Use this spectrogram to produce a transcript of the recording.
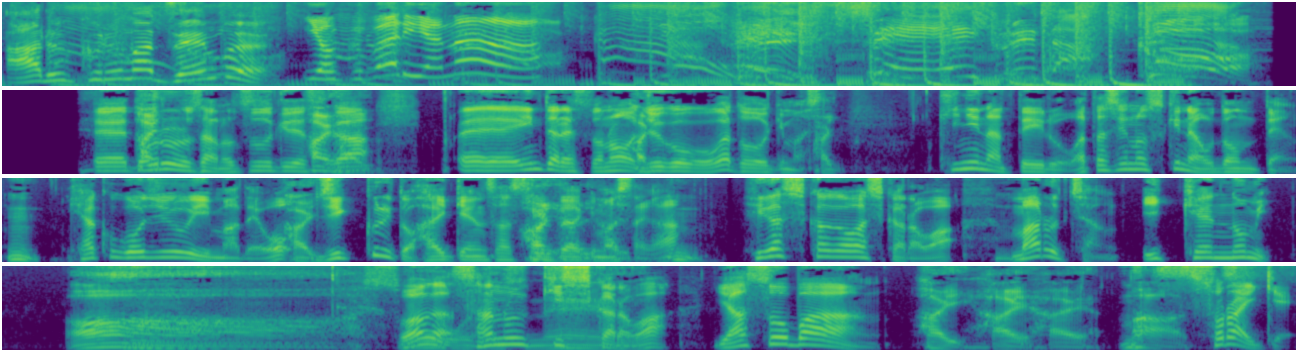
ある車全部。欲張りやな。えー、ドルールさんの続きですが、はいはい。えーインタレストの15号が届きました。はい。気になっている私の好きなうどん店、ん。150位までをはい。じっくりと拝見させていただきましたがはいはいはい、東かがわ市からは、まるちゃん一軒のみ。ああ、そう我が讃岐市から、は、やそばあん、はいはいはい。まあ、空池、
